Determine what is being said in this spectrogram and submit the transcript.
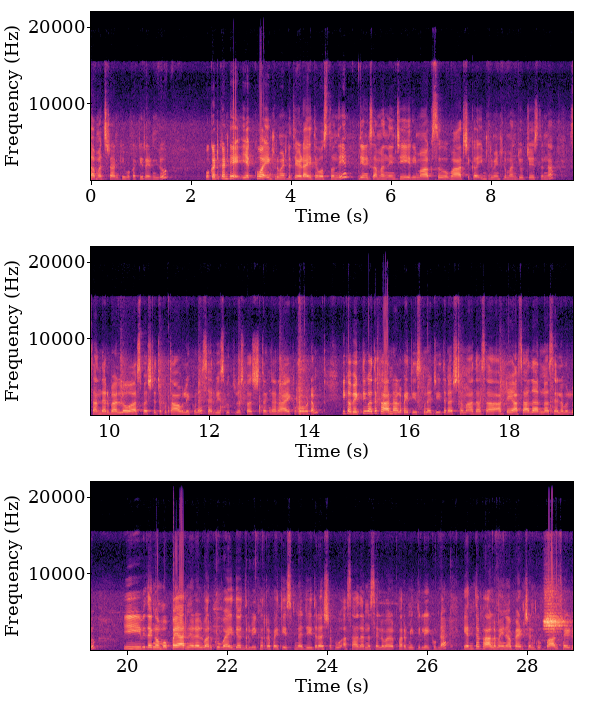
సంవత్సరానికి ఒకటి రెండు ఒకటి కంటే ఎక్కువ ఇంక్రిమెంట్లు తేడా అయితే వస్తుంది. దీనికి సంబంధించి రిమార్క్స్ వార్షిక ఇంక్రిమెంట్లు మంజూరు చేస్తున్న సందర్భాల్లో అస్పష్టతకు తావు లేకుండా సర్వీస్ బుక్స్లో స్పష్టంగా రాయకపోవడం ఇక వ్యక్తిగత కారణాలపై తీసుకున్న జీత నష్టం అదస అంటే అసాధారణ సెలవులు. ఈ విధంగా ముప్పై ఆరు నెలల వరకు వైద్య ధృవీకరణపై తీసుకున్న జీత నష్టపు అసాధారణ సెలవు పరిమితి లేకుండా ఎంత కాలమైనా పెన్షన్కు క్వాలిఫైడ్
